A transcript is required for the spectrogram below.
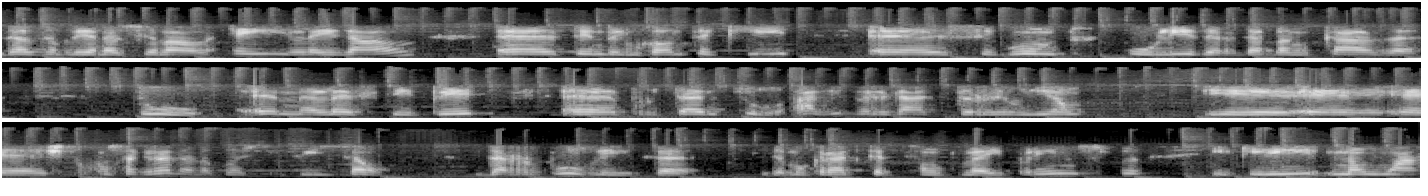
da Assembleia Nacional é ilegal, eh, tendo em conta que, eh, segundo o líder da bancada do MLSTP, eh, portanto, a liberdade de reunião está consagrada na Constituição da República Democrática de São Tomé e Príncipe e que não há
